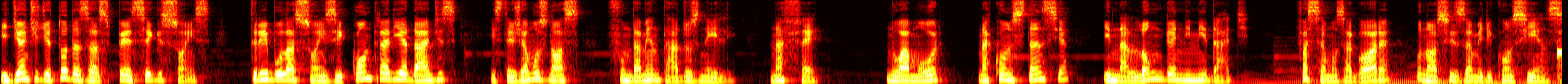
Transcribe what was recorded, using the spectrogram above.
e, diante de todas as perseguições, tribulações e contrariedades, estejamos nós fundamentados nele, na fé, no amor, na constância e na longanimidade. Façamos agora o nosso exame de consciência.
